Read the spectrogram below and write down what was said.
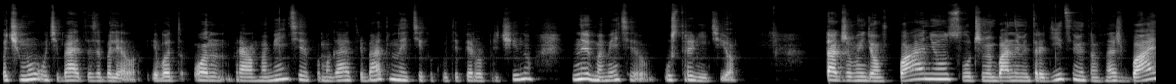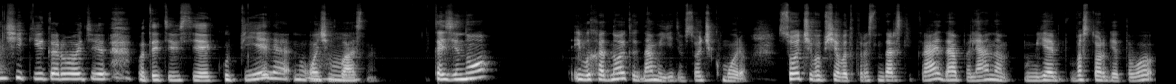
почему у тебя это заболело. И вот он прямо в моменте помогает ребятам найти какую-то первую причину, ну и в моменте устранить ее. Также мы идем в баню с лучшими банными традициями, там, знаешь, банщики, короче, вот эти все купели. Ну, очень угу. классно. Казино и выходной, когда мы едем в Сочи к морю. Сочи вообще, вот Краснодарский край, да, поляна, я в восторге от того,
